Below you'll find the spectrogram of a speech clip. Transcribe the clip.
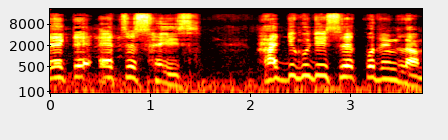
একটা এক্সারসাইজ হাড্ডি গুডি চেক করে নিলাম।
